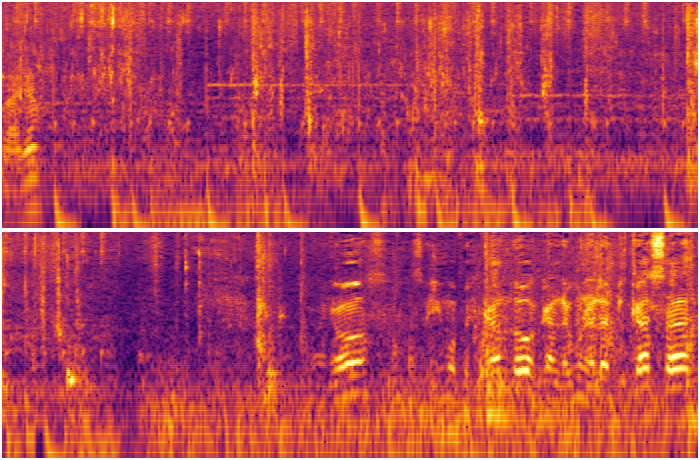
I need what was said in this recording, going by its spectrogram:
Bueno. Bueno, seguimos pescando acá en Laguna La Picasa,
